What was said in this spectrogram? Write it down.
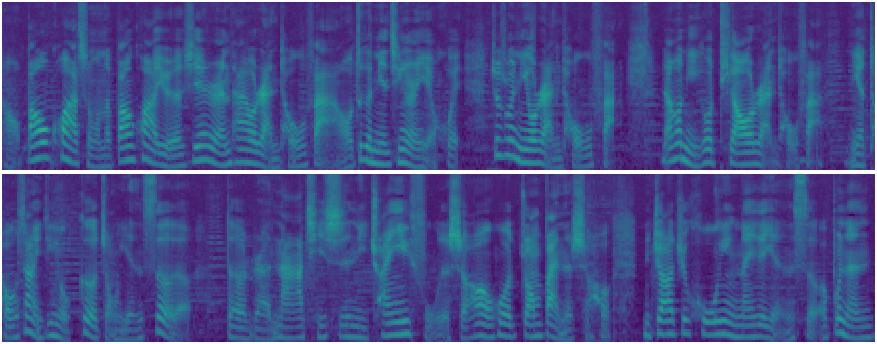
哈，包括什么呢？包括有一些人他有染头发哦，这个年轻人也会，就说你有染头发，然后你又挑染头发，你的头上已经有各种颜色的的人呐、其实你穿衣服的时候或装扮的时候，你就要去呼应那些颜色，而不能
